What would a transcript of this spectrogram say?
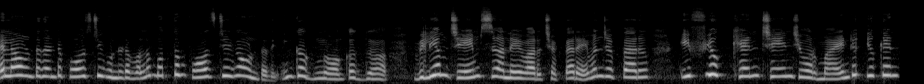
ఎలా ఉంటుందంటే పాజిటివ్గా ఉండడం వల్ల మొత్తం పాజిటివ్గా ఉంటుంది. ఇంకా ఒక విలియం జేమ్స్ అనేవారు చెప్పారు. ఏమని చెప్పారు? If you can change your mind you can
